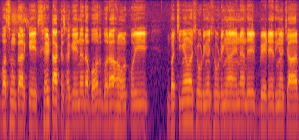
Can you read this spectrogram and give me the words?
ਵਸੂ ਕਰਕੇ ਸਿਰ ਢੱਕ ਸਕੇ। ਇਹਨਾਂ ਦਾ ਬਹੁਤ ਬੁਰਾ ਹੁਣ ਕੋਈ ਬੱਚੀਆਂ ਵਾ ਛੋਟੀਆਂ ਛੋਟੀਆਂ ਇਹਨਾਂ ਦੇ ਬੇਟੇ ਦੀਆਂ ਚਾਰ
